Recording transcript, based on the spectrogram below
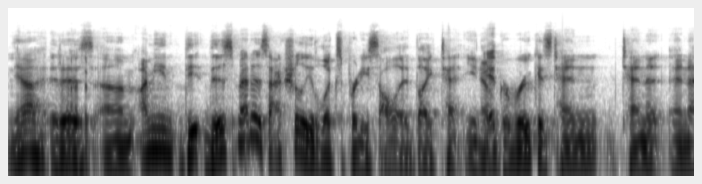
Yeah, it is. Um, I mean, th- this meta is actually looks pretty solid. Like ten, you know, It- Garruk is 10, 10 and a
